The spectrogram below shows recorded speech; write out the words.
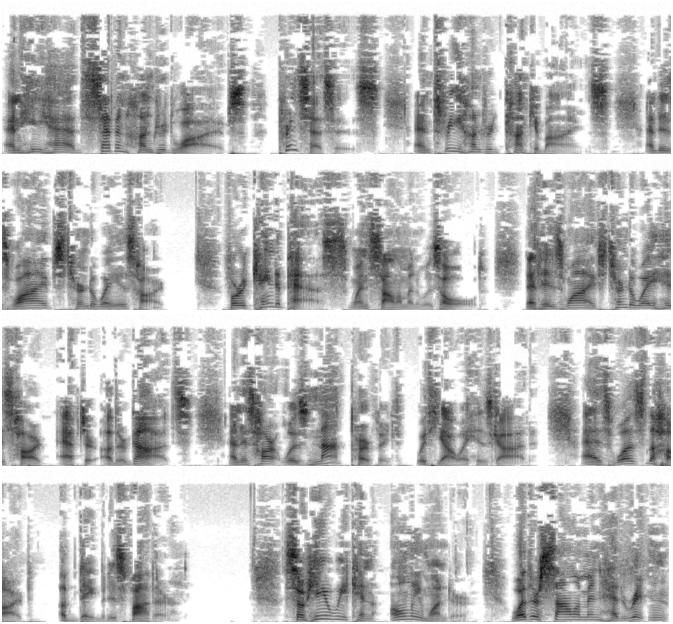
And he had seven hundred wives, princesses and three hundred concubines, and his wives turned away his heart. For it came to pass, when Solomon was old, that his wives turned away his heart after other gods, and his heart was not perfect with Yahweh his God, as was the heart of David his father. So here we can only wonder whether Solomon had written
